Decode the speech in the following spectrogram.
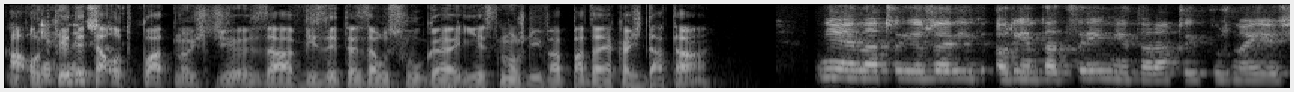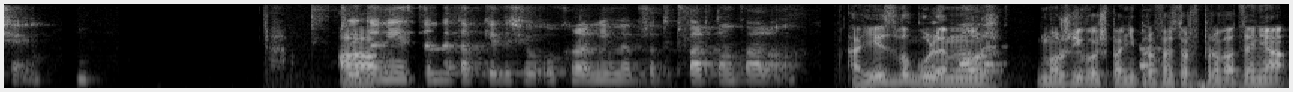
A od kiedy ta odpłatność za wizytę, za usługę jest możliwa? Pada jakaś data? Nie, znaczy jeżeli orientacyjnie, to raczej późna jesień. Czyli A, to nie jest ten etap, kiedy się uchronimy przed czwartą falą. a jest w ogóle moż, możliwość, pani profesor, wprowadzenia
